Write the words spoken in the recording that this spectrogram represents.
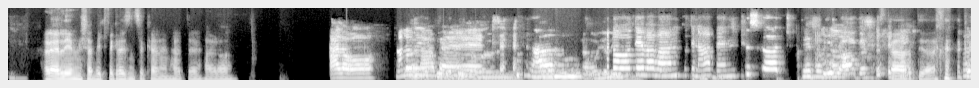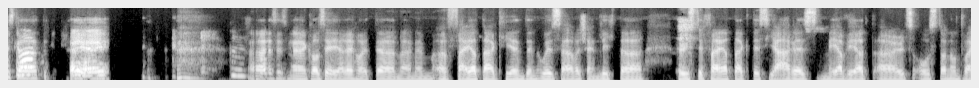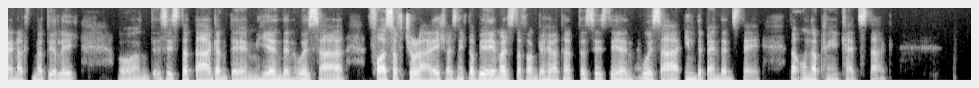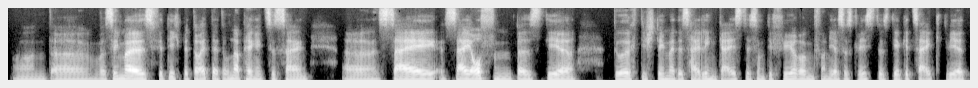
Hallo ihr Lieben, schön dich begrüßen zu können heute. Hallo. Hallo. Hallo, Guten Abend. Abend. Abend. Hallo. Devavan, guten Abend. Grüß Gott. Guten Abend. Grüß Gott, ja. Grüß Gott. Hey, hey. Äh, Es ist mir eine große Ehre, heute an einem äh, Feiertag hier in den USA, wahrscheinlich der höchste Feiertag des Jahres, mehr wert als Ostern und Weihnachten natürlich. Und es ist der Tag, an dem hier in den USA Fourth of July, ich weiß nicht, ob ihr jemals davon gehört habt, das ist hier in den USA Independence Day, der Unabhängigkeitstag. Und äh, was immer es für dich bedeutet, unabhängig zu sein, äh, sei, sei offen, dass dir durch die Stimme des Heiligen Geistes und die Führung von Jesus Christus dir gezeigt wird,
